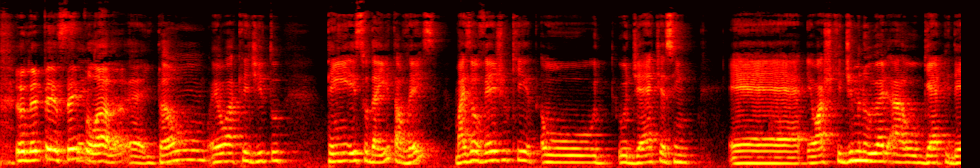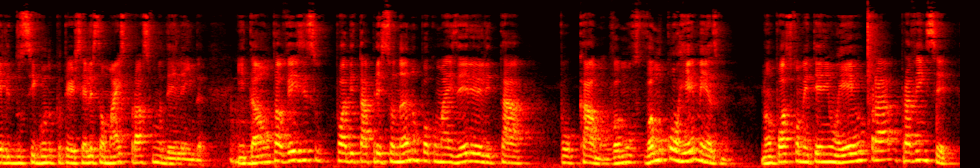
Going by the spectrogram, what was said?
Eu nem pensei em pular, né? É, então eu acredito tem isso daí talvez, mas eu vejo que o, o Jet assim é, eu acho que diminuiu a- a- o gap dele do segundo pro terceiro, eles estão mais próximos dele ainda. Então talvez isso pode estar pressionando um pouco mais ele, ele tá, pô, calma, vamos, vamos correr mesmo. Não posso cometer nenhum erro pra vencer.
